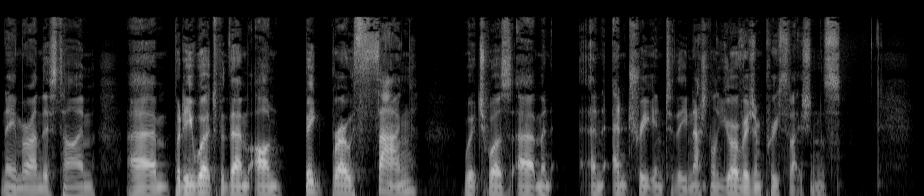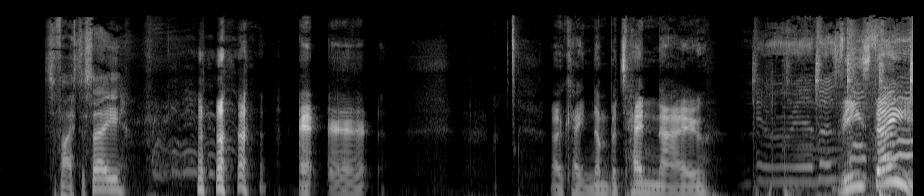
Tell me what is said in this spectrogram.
name around this time. Um, but he worked with them on Big Bro Thang, which was um, an, an entry into the National Eurovision pre-selections. Suffice to say, Uh-uh. Okay, number 10 now. These days.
